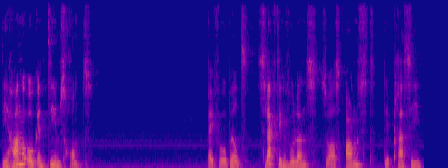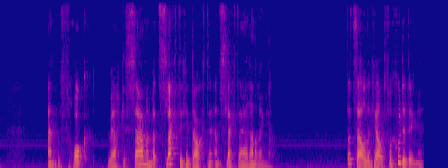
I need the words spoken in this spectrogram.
Die hangen ook in teams rond. Bijvoorbeeld slechte gevoelens zoals angst, depressie en wrok werken samen met slechte gedachten en slechte herinneringen. Datzelfde geldt voor goede dingen.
